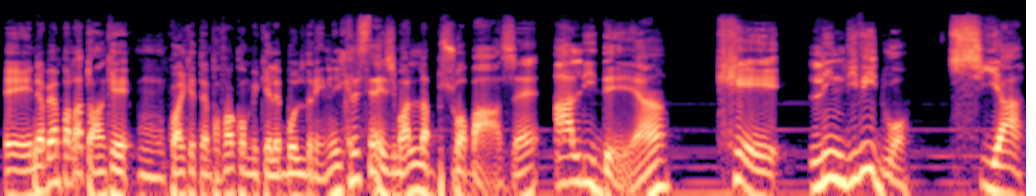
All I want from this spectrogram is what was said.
e ne abbiamo parlato anche mh, mm, qualche tempo fa con Michele Boldrini, il cristianesimo alla sua base ha l'idea che l'individuo sia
